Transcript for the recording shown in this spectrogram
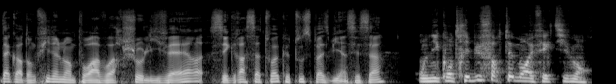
D'accord, donc finalement pour avoir chaud l'hiver, c'est grâce à toi que tout se passe bien, c'est ça? On y contribue fortement, effectivement.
